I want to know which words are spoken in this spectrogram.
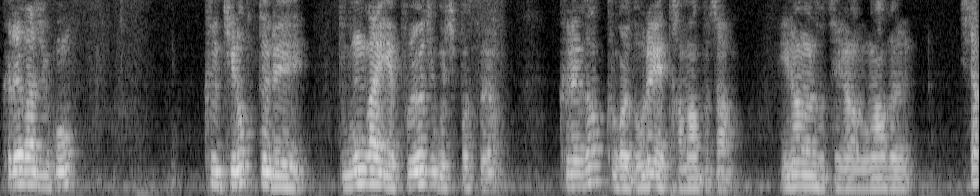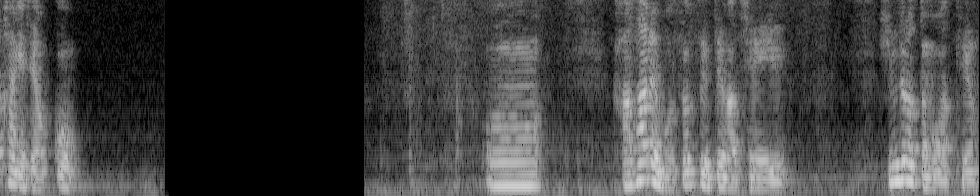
그래가지고 그 기록들을 누군가에게 보여주고 싶었어요. 그래서 그걸 노래에 담아보자. 이러면서 제가 음악을 시작하게 되었고, 어, 가사를 못 썼을 때가 제일 힘들었던 것 같아요.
